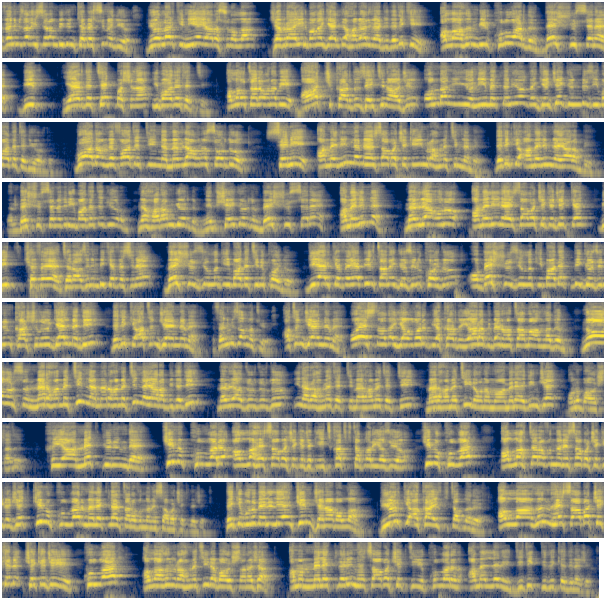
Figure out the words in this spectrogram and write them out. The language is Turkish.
Efendimiz Aleyhisselam bir gün tebessüm ediyor. Diyorlar ki niye ya Resulallah? Cebrail bana geldi haber verdi. Dedi ki Allah'ın bir kulu vardı. 500 sene bir yerde tek başına ibadet etti. Allahu Teala ona bir ağaç çıkardı, zeytin ağacı. Ondan yiyor, nimetleniyor ve gece gündüz ibadet ediyordu. Bu adam vefat ettiğinde Mevla ona sordu. Seni amelinle mi hesaba çekeyim rahmetimle mi? Dedi ki amelimle ya Rabbi. Ben 500 senedir ibadet ediyorum. Ne haram gördüm ne bir şey gördüm. 500 sene amelimle. Mevla onu ameliyle hesaba çekecekken bir kefeye, terazinin bir kefesine 500 yıllık ibadetini koydu. Diğer kefeye bir tane gözünü koydu. O 500 yıllık ibadet bir gözünün karşılığı gelmedi. Dedi ki atın cehenneme. Efendimiz anlatıyor. Atın cehenneme. O esnada yalvarıp yakardı. Ya Rabbi ben hatamı anladım. Ne olursun merhametinle merhametinle ya Rabbi dedi. Mevla durdurdu. Yine rahmet etti, merhamet etti. Merhametiyle ona muamele edince onu bağışladı. Kıyamet gününde kimi kulları Allah hesaba çekecek. İtikat kitapları yazıyor. Kimi kullar Allah tarafından hesaba çekilecek. Kimi kullar melekler tarafından hesaba çekilecek. Peki bunu belirleyen kim? Cenab-ı Allah. Diyor ki akaid kitapları Allah'ın hesaba çekele- çekeceği kullar Allah'ın rahmetiyle bağışlanacak. Ama meleklerin hesaba çektiği kulların amelleri didik didik edilecek.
